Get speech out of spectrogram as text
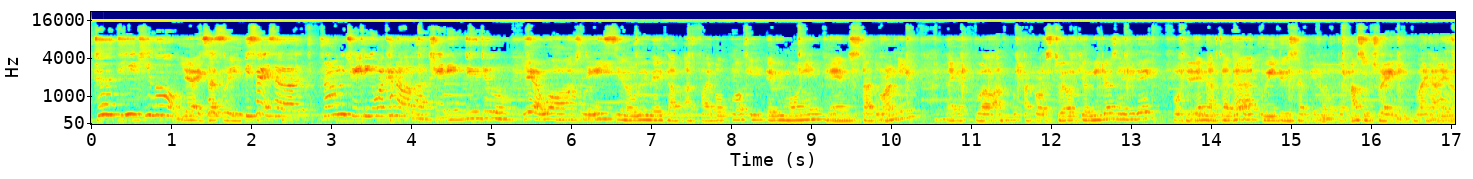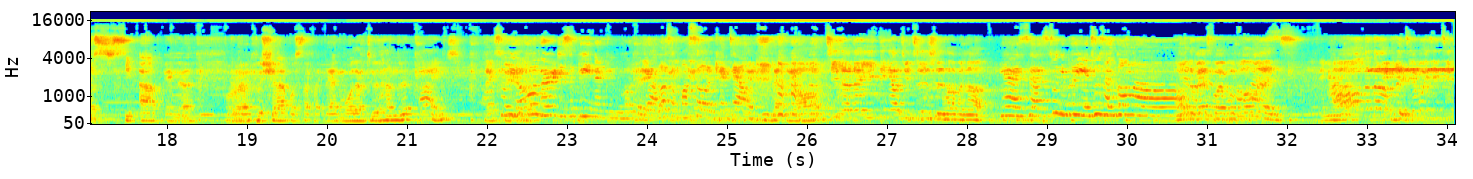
30 kilo. Yeah, exactly. Besides uh, drum training, what kind of uh, training do you do? Yeah, well, actually, you know, we wake up at 5 o'clock e- every morning and start running, like, well, ap- approx 12 kilometers every day. Okay. Then after that, we do some, you know, the muscle training, like, uh, you know, sit up and uh, you know, Alright. push up or stuff like that more than 200 times. Next So to you. you're all very disciplined and you got yeah, lots of muscle, I can tell. 好，记得呢一定要去支持他们了。 Yes，啊，祝你们的演出成功喽 All the best for your performance. 好，那那我们的节目已经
